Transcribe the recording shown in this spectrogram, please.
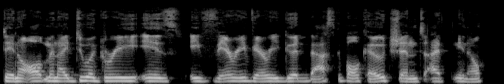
Dana Altman, I do agree, is a very, very good basketball coach. And I, you know,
